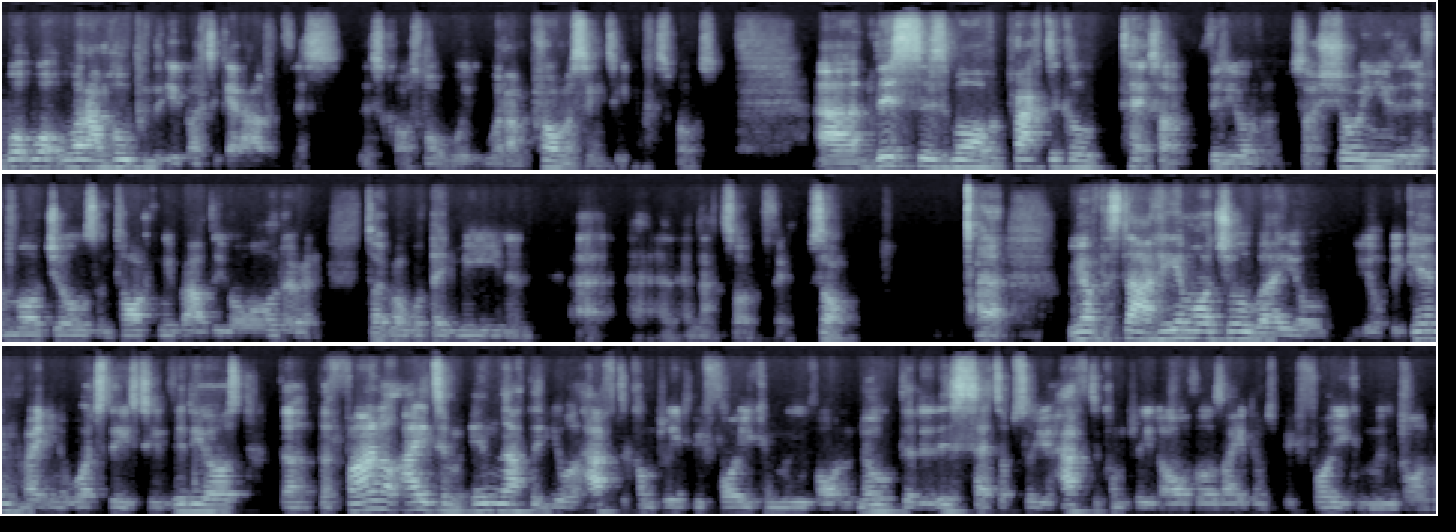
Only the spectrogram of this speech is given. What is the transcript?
what, what, what I'm hoping that you're going to get out of this, this course, what, we, what I'm promising to you, I suppose. Uh, this is more of a practical text sort of video, sort of showing you the different modules and talking about the order and talking about what they mean and, uh, and that sort of thing. So uh, we have the start here module where you'll you'll begin, right? You know, watch these two videos. The, the final item in that that you will have to complete before you can move on. Note that it is set up so you have to complete all those items before you can move on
